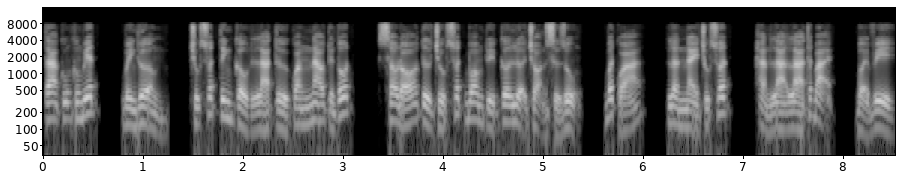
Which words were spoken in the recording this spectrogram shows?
Ta cũng không biết. Bình thường, trục xuất tinh cầu là từ quang nao tuyển tốt, sau đó từ trục xuất bom tùy cơ lựa chọn sử dụng. Bất quá, lần này trục xuất hẳn là là thất bại, bởi vì,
